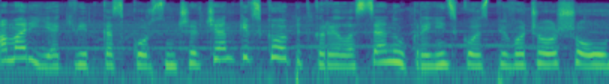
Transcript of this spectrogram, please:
А Марія Квітка з Корсунь Шевченківського підкорила сцену українського співочого шоу.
